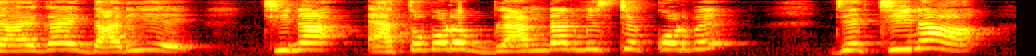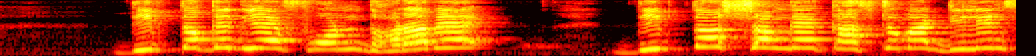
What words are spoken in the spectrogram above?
জায়গায় দাঁড়িয়ে চীনা এত বড় ব্ল্যান্ডার মিস্টেক করবে যে চীনা দীপ্তকে দিয়ে ফোন ধরাবে, দীপ্তর সঙ্গে কাস্টমার ডিলিংস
